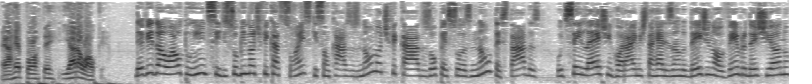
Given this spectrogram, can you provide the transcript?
é a repórter Yara Walker. Devido ao alto índice de subnotificações, que são casos não notificados ou pessoas não testadas, o DCI Leste em Roraima está realizando desde novembro deste ano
